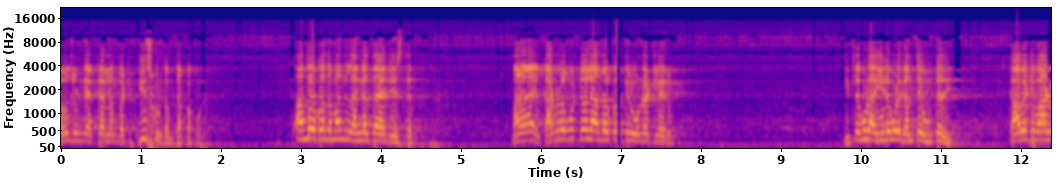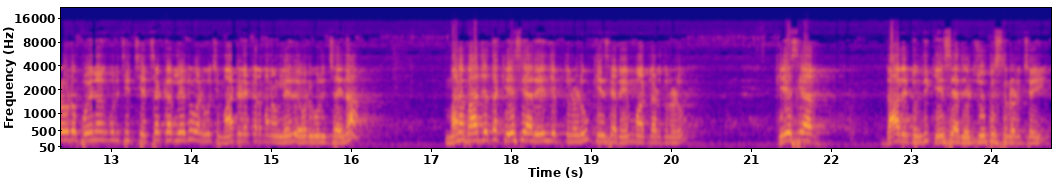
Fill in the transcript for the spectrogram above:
రోజు ఉండే అక్కర్లను బట్టి తీసుకుంటాం తప్పకుండా. అందులో కొంతమంది లంగలు తయారు చేస్తారు. మన కడుపులో పుట్టిన వాళ్ళు అందరూ కొద్దిగా ఉండట్లేరు. ఇట్లా కూడా ఈడ కూడా అంతే ఉంటుంది. కాబట్టి వాడు పోయిన గురించి చర్చక్కర్లేదు వాడి గురించి మాట్లాడక్కర మనం లేదు ఎవరి గురించి అయినా. మన బాధ్యత కేసీఆర్ ఏం చెప్తున్నాడు కేసీఆర్ ఏం మాట్లాడుతున్నాడు? కేసీఆర్ దారి ఎటు ఉంది కేసీఆర్ ఎటు చూపిస్తున్నాడు చేయి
